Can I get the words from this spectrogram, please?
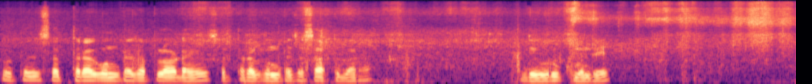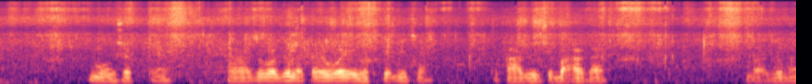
टोटल सतरा गुंठाचा प्लॉट आहे सतरा गुंठाचा सातबारा देवरुखमध्ये. बघू शकता. आजूबाजूला काही वय होते त्याच्या काजूची बाग आहे. बाजूला.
